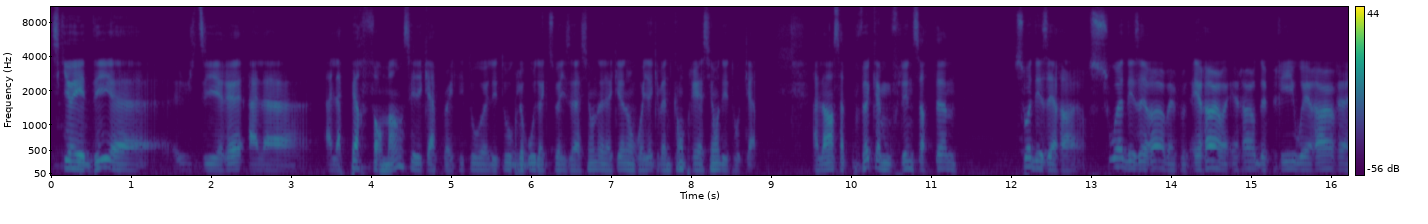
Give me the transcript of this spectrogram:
ce qui a aidé, euh, je dirais, à la, à la performance et les cap rates, les taux, les taux globaux d'actualisation dans lesquels on voyait qu'il y avait une compression des taux de cap. Alors, ça pouvait camoufler une certaine soit des erreurs, soit des erreurs, ben, erreurs, de prix ou erreurs euh,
